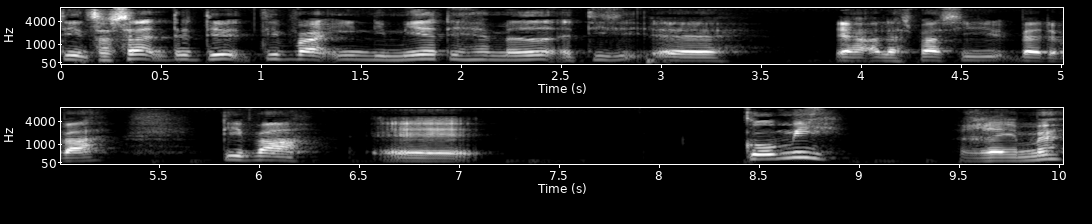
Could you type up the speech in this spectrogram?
det interessante, det, det var egentlig mere det her med, at de, øh, ja, lad os bare sige, hvad det var. Det var øh, gummiremme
